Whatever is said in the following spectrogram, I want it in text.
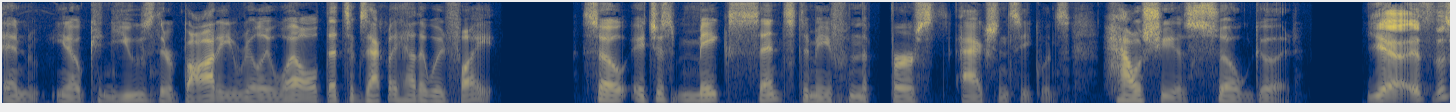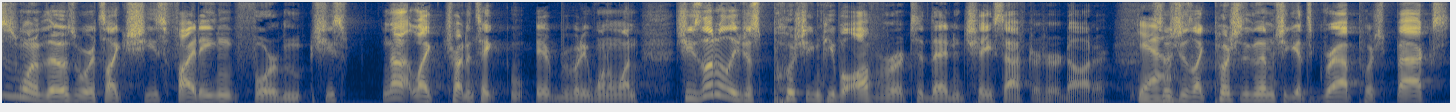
and you know can use their body really well. That's exactly how they would fight. So it just makes sense to me from the first action sequence how she is so good Yeah, it's this is one of those where it's like she's fighting for she's not like trying to take everybody one on one. She's literally just pushing people off of her to then chase after her daughter. Yeah. So she's like pushing them. She gets grabbed, pushed backs.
